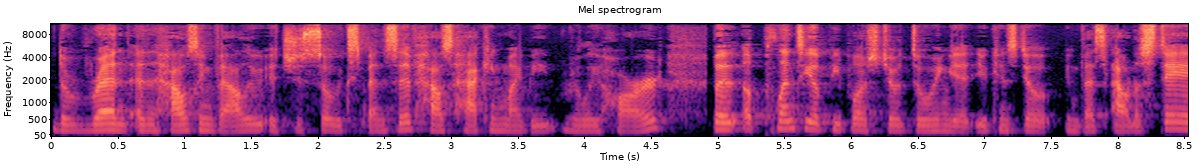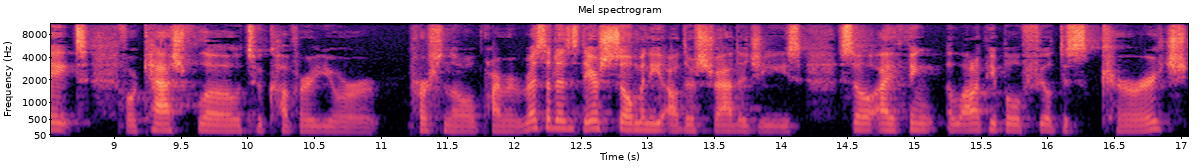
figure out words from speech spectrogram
the rent and housing value is just so expensive. House hacking might be really hard, but uh, plenty of people are still doing it. You can still invest out of state for cash flow to cover your personal primary residence. There's so many other strategies. So I think a lot of people feel discouraged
